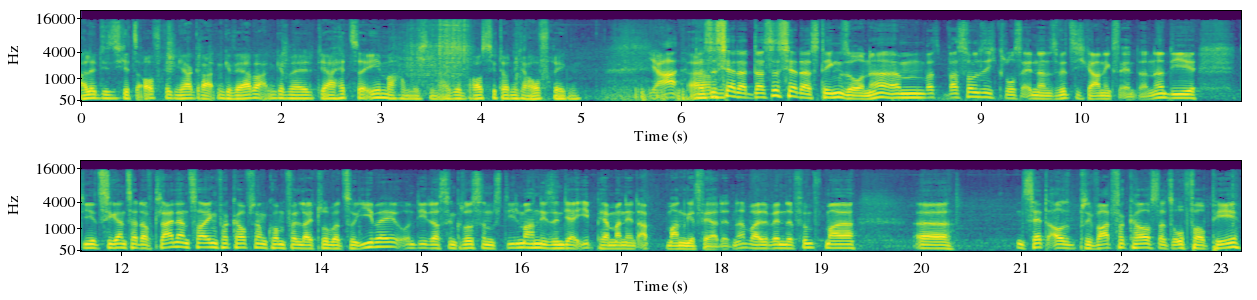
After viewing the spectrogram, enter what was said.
alle, die sich jetzt aufregen, ja, gerade ein Gewerbe angemeldet, ja, hätte sie eh machen müssen. Also brauchst dich doch nicht aufregen. Ja, das ähm, ist ja das ist ja das Ding so, ne? Ähm, was, was soll sich groß ändern? Es wird sich gar nichts ändern. Ne? Die, die jetzt die ganze Zeit auf Kleinanzeigen verkauft haben, kommen vielleicht drüber zu Ebay und die das in größerem Stil machen, die sind ja eh permanent abmanngefährdet, ne? Weil wenn du fünfmal äh, ein Set aus privat verkaufst als OVP,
